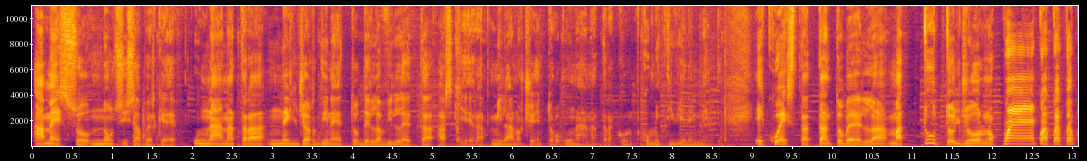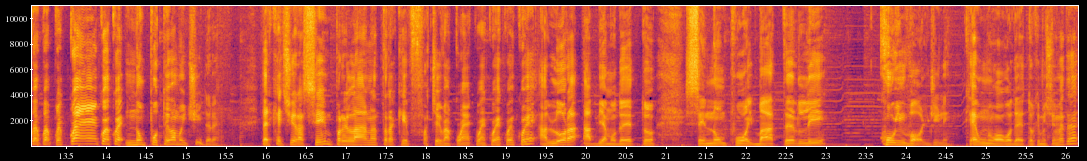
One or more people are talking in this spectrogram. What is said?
ha messo, non si sa perché, un'anatra nel giardinetto della villetta a Schiera, Milano Centro, un'anatra, come ti viene in mente. E questa, tanto bella, ma tutto il giorno, non potevamo incidere perché c'era sempre l'anatra che faceva qua, qua, qua, qua, qua. Allora abbiamo detto: se non puoi batterli, coinvolgili, che è un nuovo detto che mi sembra te,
